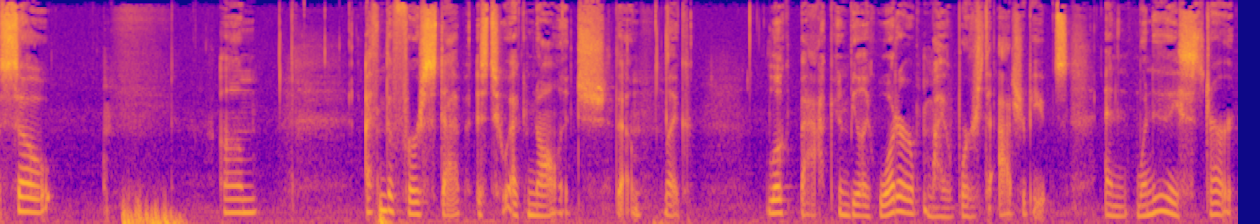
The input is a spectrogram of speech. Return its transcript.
So, um, I think the first step is to acknowledge them. Like, look back and be like, what are my worst attributes? And when did they start?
